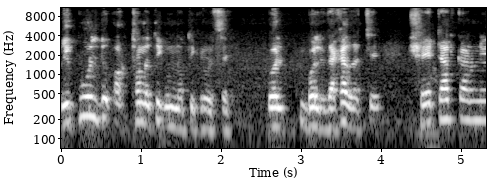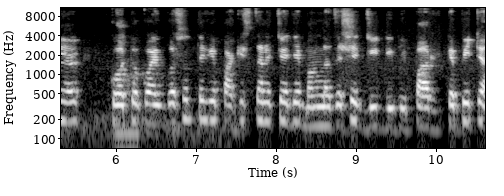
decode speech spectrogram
বিপুল অর্থনৈতিক উন্নতি করেছে বলে দেখা যাচ্ছে। সেটার কারণে গত কয়েক বছর থেকে পাকিস্তানের চাইতে বাংলাদেশের জিডিপি পার ক্যাপিটা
